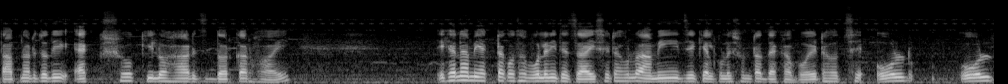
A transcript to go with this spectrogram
তা আপনার যদি একশো কিলো হার্জ দরকার হয়, এখানে আমি একটা কথা বলে নিতে চাই, সেটা হলো আমি যে ক্যালকুলেশনটা দেখাবো, এটা হচ্ছে ওল্ড ওল্ড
